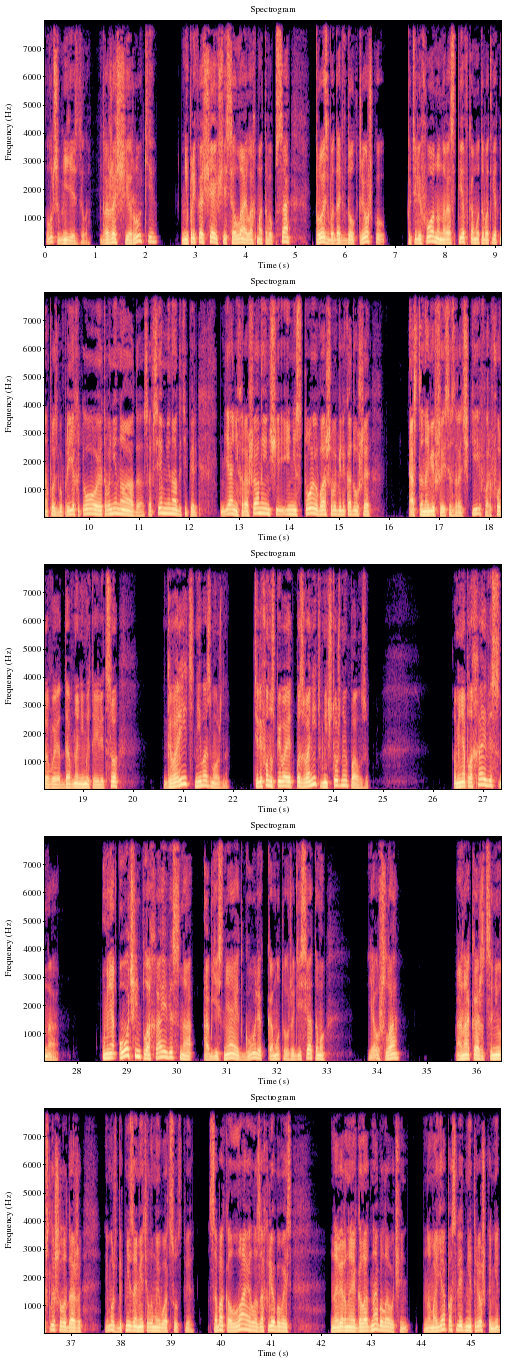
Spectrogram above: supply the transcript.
Лучше бы не ездила. Дрожащие руки, непрекращающийся лай лохматого пса, просьба дать в долг трешку, по телефону, нараспев кому-то в ответ на просьбу приехать. «О, этого не надо, совсем не надо теперь. Я не хороша нынче и не стою вашего великодушия». Остановившиеся зрачки, фарфоровое, давно немытое лицо. Говорить невозможно. Телефон успевает позвонить в ничтожную паузу. «У меня плохая весна. У меня очень плохая весна, объясняет Гуля кому-то уже десятому. Я ушла. Она, кажется, не услышала даже и, может быть, не заметила моего отсутствия. Собака лаяла, захлебываясь. Наверное, голодна была очень, но моя последняя трешка не для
